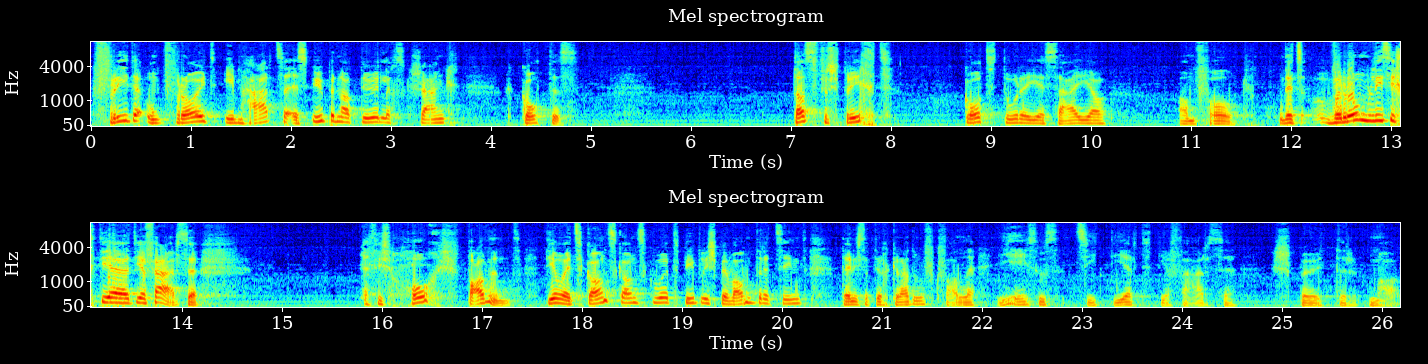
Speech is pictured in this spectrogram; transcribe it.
Frieden und Freude im Herzen, ein übernatürliches Geschenk Gottes. Das verspricht Gott durch Jesaja am Volk. Und jetzt, warum lese ich die, die Verse? Es ist hochspannend. Die, die jetzt ganz, ganz gut biblisch bewandert sind, denen ist natürlich gerade aufgefallen, Jesus zitiert die Verse später mal.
